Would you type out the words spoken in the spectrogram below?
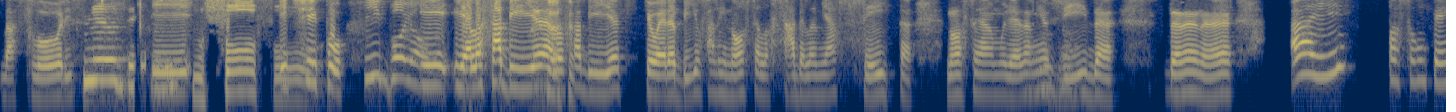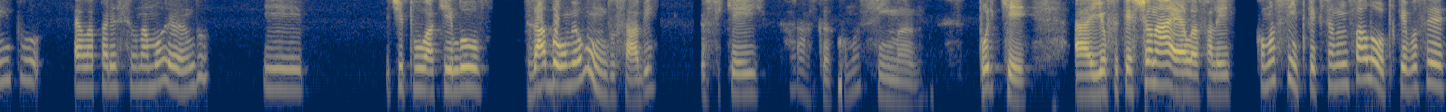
dar flores. Meu Deus. E, Um fofo. e tipo, E boiola. E, e ela sabia, ela sabia que eu era bi. Eu falei, nossa, ela sabe, ela me aceita. Nossa, é a mulher da minha Ilusão. vida. Tananã. Aí, passou um tempo, ela apareceu namorando e, e, tipo, aquilo desabou o meu mundo, sabe? Eu fiquei, caraca, como assim, mano? Por quê? Aí eu fui questionar ela, falei, como assim? Por que que você não me falou? Por que você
